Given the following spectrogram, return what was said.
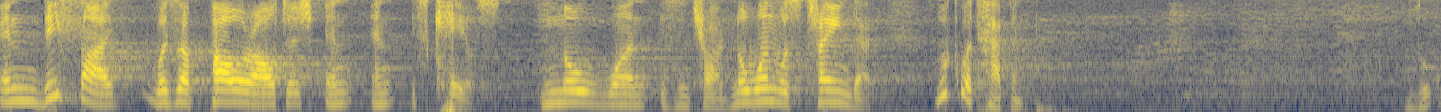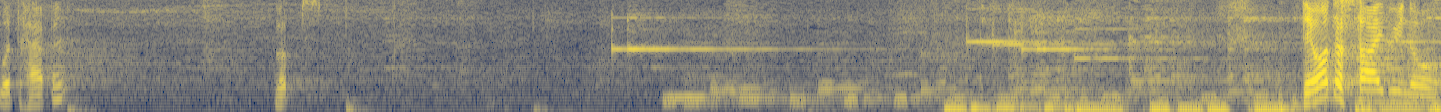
and this side was a power outage, and, and it's chaos. No one is in charge. No one was trained that. Look what happened. Look what happened. Oops. The other side we know.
